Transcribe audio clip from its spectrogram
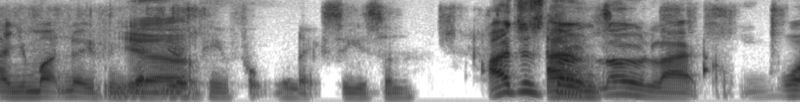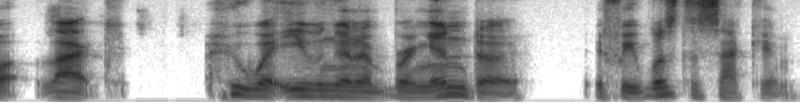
and you might not even Yeah. get European football next season. I just don't know like what like who we're even gonna bring in though if we was to sack him.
